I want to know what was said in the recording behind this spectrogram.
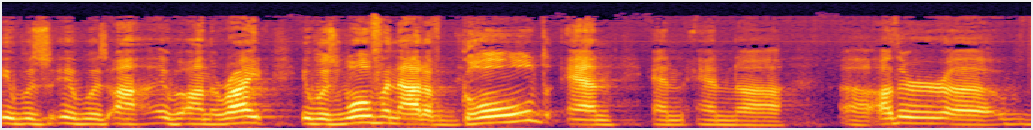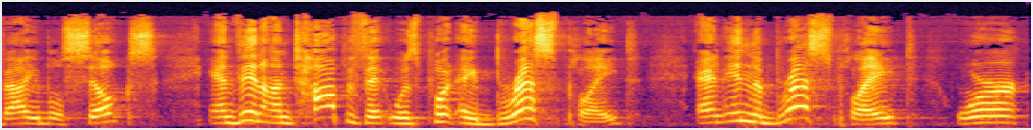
It was, it was, uh, it was on the right. It was woven out of gold and, and, and uh, uh, other uh, valuable silks. And then on top of it was put a breastplate. And in the breastplate were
